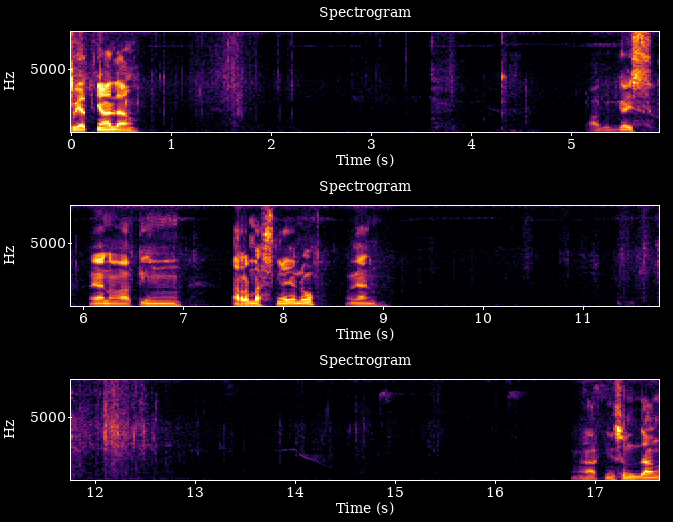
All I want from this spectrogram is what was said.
Puyat nga lang. Pagod guys. Ayan ang aking armas ngayon oh. Ayan. Aking sundang.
